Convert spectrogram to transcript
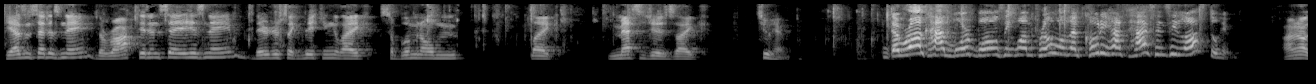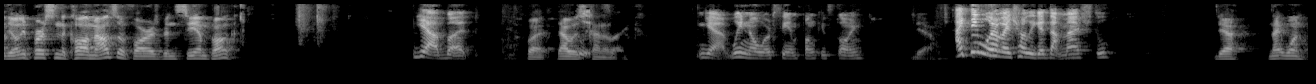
He hasn't said his name. The Rock didn't say his name. They're just like making like subliminal like messages like to him. The Rock had more balls in one promo than Cody has had since he lost to him. I don't know. The only person to call him out so far has been CM Punk. Yeah, but but that was kind of like yeah, we know where CM Punk is going. Yeah, I think we'll eventually get that match too. Yeah, night one.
